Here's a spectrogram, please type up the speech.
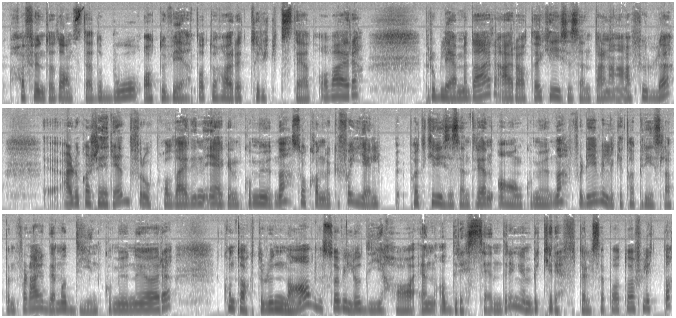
har funnet et annet sted å bo, og at du vet at du har et trygt sted å være. Problemet der er at krisesentrene er fulle. Er du kanskje redd for å oppholde deg i din egen kommune, så kan du ikke få hjelp på et krisesenter i en annen kommune, for de vil ikke ta prislappen for deg. Det må din kommune gjøre. Kontakter du Nav, så vil jo de ha en adresseendring, en bekreftelse på at du har flytta,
